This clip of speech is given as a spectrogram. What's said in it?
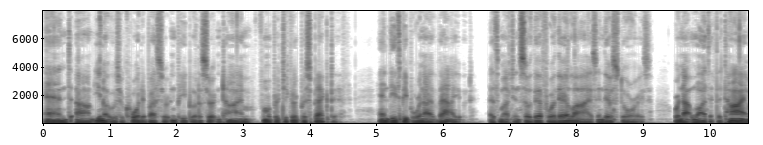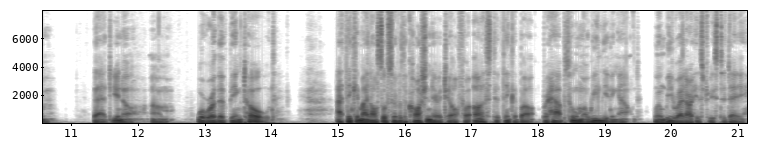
And, um, you know, it was recorded by certain people at a certain time from a particular perspective. And these people were not valued as much. And so, therefore, their lives and their stories were not ones at the time that, you know, um, were worthy of being told. I think it might also serve as a cautionary tale for us to think about perhaps whom are we leaving out when we write our histories today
